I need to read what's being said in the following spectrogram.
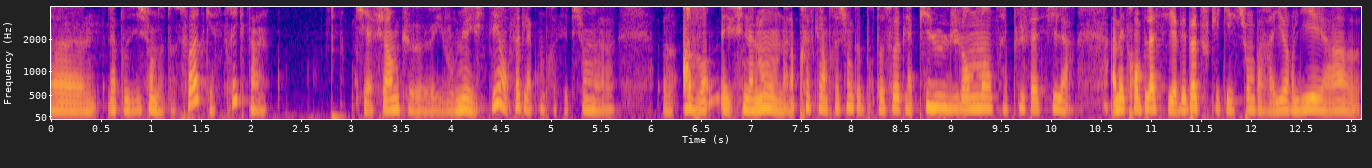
Euh, la position d'Autosphode qui est stricte, qui affirme qu'il vaut mieux éviter en fait la contraception avant. Et finalement, on a presque l'impression que pour Tosfot, la pilule du lendemain serait plus facile à, mettre en place s'il n'y avait pas toutes les questions par ailleurs liées à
